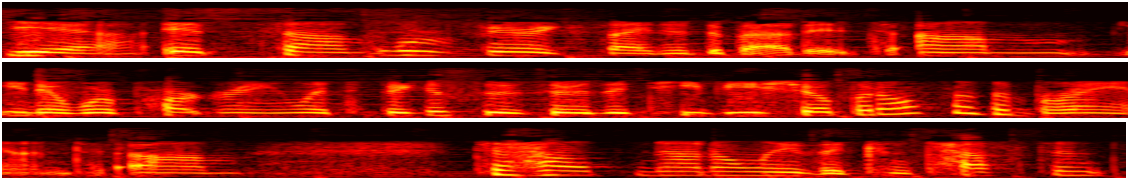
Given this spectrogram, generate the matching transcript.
Yeah, it's um, we're very excited about it. Um, you know, we're partnering with Biggest Loser, the TV show, but also the brand um, to help not only the contestants,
